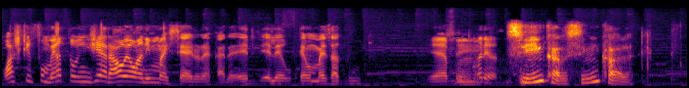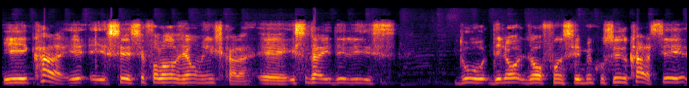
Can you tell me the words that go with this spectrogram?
Eu acho que Fullmetal, em geral, é um anime mais sério, né, cara? Ele, ele é um tema mais adulto. E é Sim. muito maneiro. Sim, cara, sim, cara. E, cara, você falou realmente, cara, é, isso daí deles. Do, dele, do Alfonso ser bem construído, cara, você.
